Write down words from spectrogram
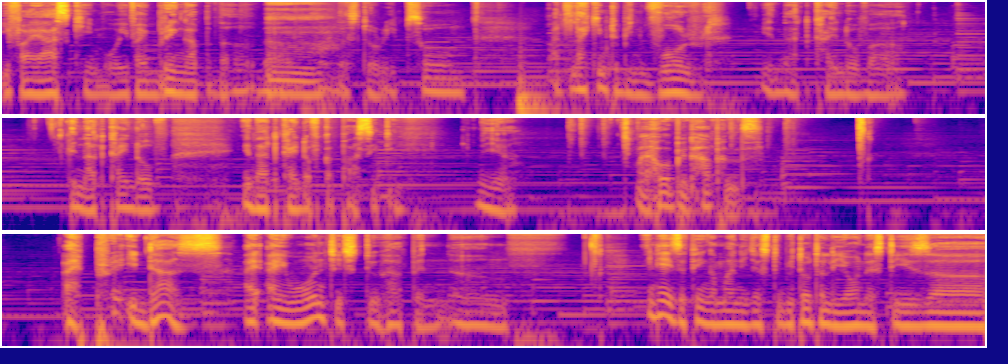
if i ask him or if i bring up the the, the story. So i'd like him to be involved in that kind of uh, in that kind of in that kind of capacity. Yeah. I hope it happens. Pray it does. I, I want it to happen. Um, and here's the thing, Amani, just to be totally honest, is uh,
